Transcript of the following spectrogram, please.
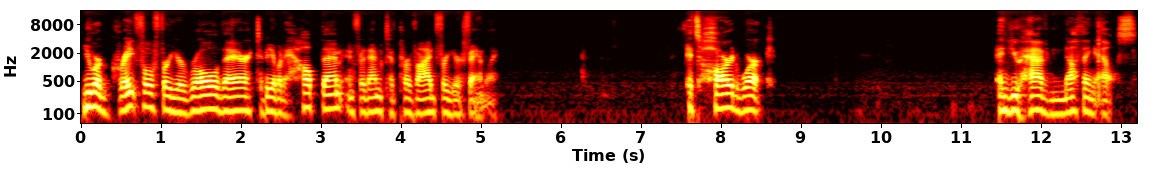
You are grateful for your role there to be able to help them and for them to provide for your family. It's hard work and you have nothing else.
